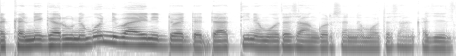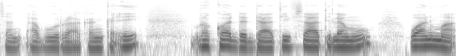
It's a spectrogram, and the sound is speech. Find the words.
rakkanne garuu namoonni baay'een iddoo adda addaatti namoota isaan gorsan namoota isaan qajeelchan dhabuurraa kan ka'e rakkoo adda addaatiif saaxilamu waanuma.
